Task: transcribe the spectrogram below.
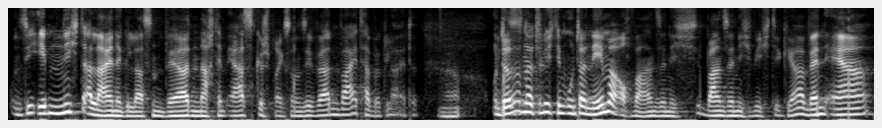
und sie eben nicht alleine gelassen werden nach dem Erstgespräch, sondern sie werden weiter begleitet. Ja. Und das ist natürlich dem Unternehmer auch wahnsinnig, wahnsinnig wichtig, ja. Wenn er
